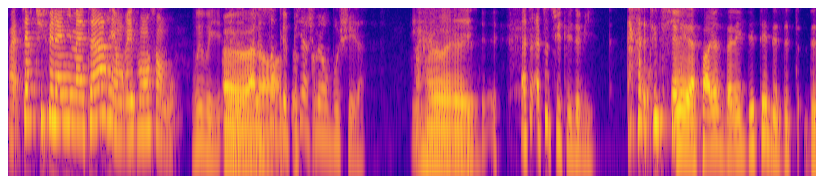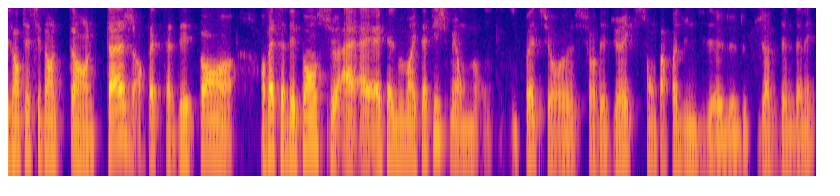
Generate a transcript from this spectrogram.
Ouais, Pierre, tu fais l'animateur et on répond ensemble. Oui, oui. Je, sens que Pierre, je vais l'embaucher là. à tout de suite, les amis. Quelle est la période validité des, des antécédents dans le TAGE En fait, ça dépend. En fait, ça dépend sur à, quel moment il affiche, mais on, peut être sur, sur des durées qui sont parfois d'une de, de, plusieurs dizaines d'années.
